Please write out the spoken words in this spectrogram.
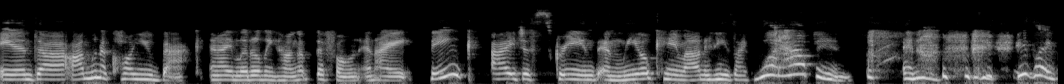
And uh, I'm going to call you back. And I literally hung up the phone and I think I just screamed. And Leo came out and he's like, What happened? And uh, he's like,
